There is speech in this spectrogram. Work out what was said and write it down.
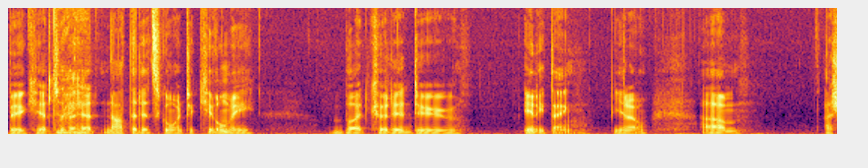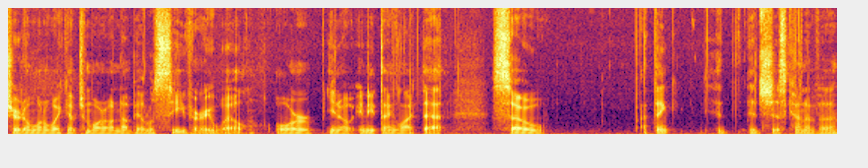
big hit to the head? Not that it's going to kill me, but could it do anything? You know, um, I sure don't want to wake up tomorrow and not be able to see very well, or you know, anything like that. So, I think it, it's just kind of a,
